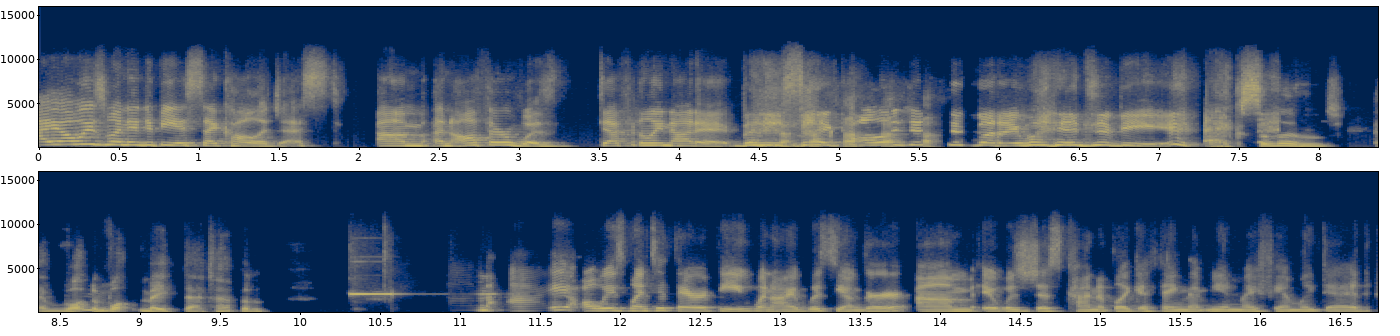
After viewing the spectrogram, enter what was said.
I always wanted to be a psychologist. Um, an author was definitely not it, but a psychologist is what I wanted to be. Excellent. And what hmm. what made that happen? Um, I always went to therapy when I was younger. Um, it was just kind of like a thing that me and my family did.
